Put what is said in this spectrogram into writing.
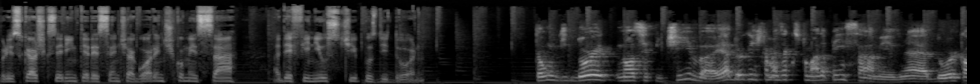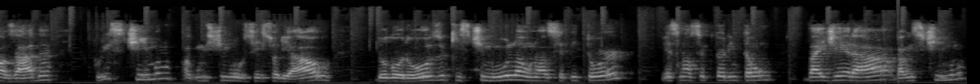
Por isso que eu acho que seria interessante agora a gente começar a definir os tipos de dor. Então, de dor nociceptiva é a dor que a gente está mais acostumado a pensar mesmo, né? É a dor causada por estímulo, algum estímulo sensorial doloroso que estimula o nosso receptor. E esse nosso receptor, então, vai gerar um estímulo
